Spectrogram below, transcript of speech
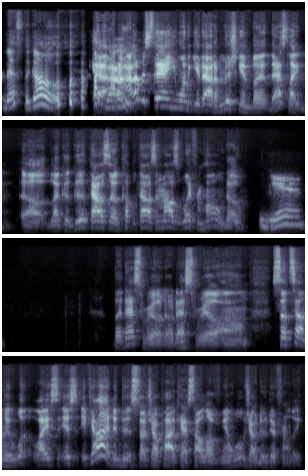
that's the goal. yeah, I, I, understand you want to get out of Michigan, but that's like uh like a good thousand, a couple thousand miles away from home, though. Yeah. But that's real, though. That's real. Um. So tell me, what like is if y'all had to do start your podcast all over again, what would y'all do differently?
